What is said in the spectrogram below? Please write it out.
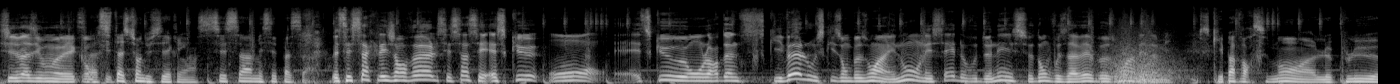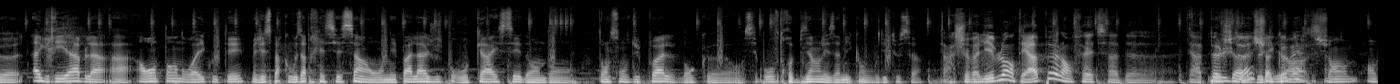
Je sais pas si vous m'avez C'est la compris. citation du siècle. hein. C'est ça, mais c'est pas ça. Mais c'est ça que les gens veulent, c'est ça, c'est est-ce que on, est-ce que on leur donne ce qu'ils veulent ou ce qu'ils ont besoin Et nous, on essaie de vous donner ce dont vous avez besoin, les amis. Ce qui est pas forcément euh, le plus euh, agréable à, à entendre ou à écouter. Mais j'espère que vous appréciez ça. On n'est pas là juste pour vous caresser dans, dans, dans le sens du poil. Donc, euh, c'est pour votre bien, les amis, quand on vous dit tout ça. T'es un chevalier blanc, t'es Apple en fait, ça. De... T'es Apple Le de, de je suis en- je suis en, en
